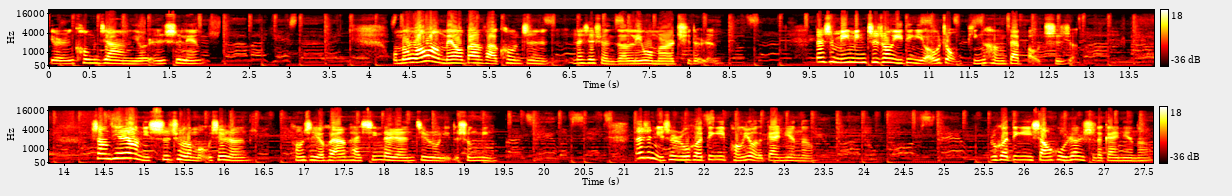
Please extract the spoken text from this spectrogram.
有人空降，有人失联。我们往往没有办法控制那些选择离我们而去的人，但是冥冥之中一定有种平衡在保持着。上天让你失去了某些人，同时也会安排新的人进入你的生命。但是你是如何定义朋友的概念呢？如何定义相互认识的概念呢？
